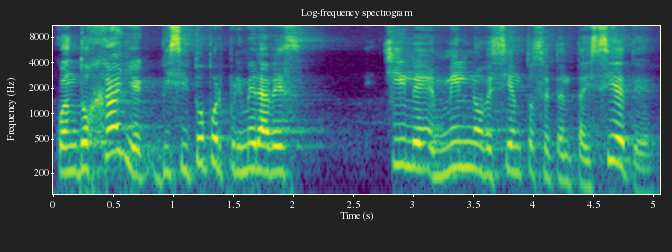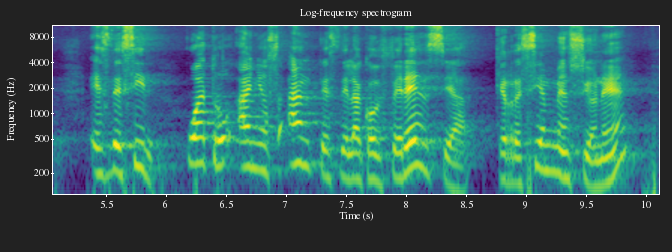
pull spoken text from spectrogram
Cuando Hayek visitó por primera vez Chile en 1977, es decir, cuatro años antes de la conferencia que recién mencioné,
